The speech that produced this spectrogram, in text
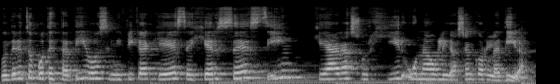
Un derecho potestativo significa que se ejerce sin que haga surgir una obligación correlativa.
